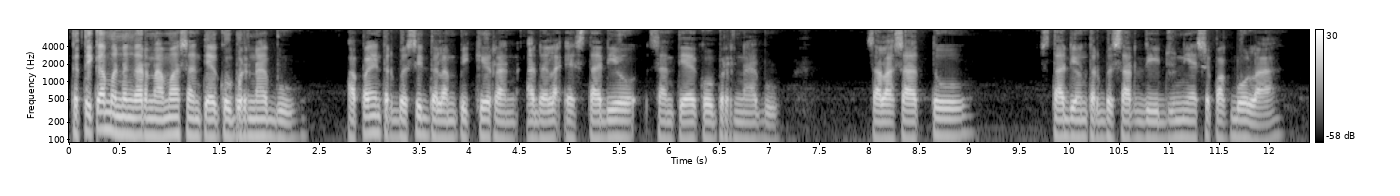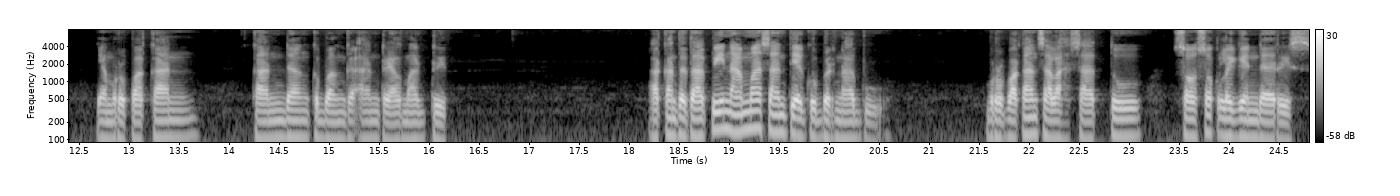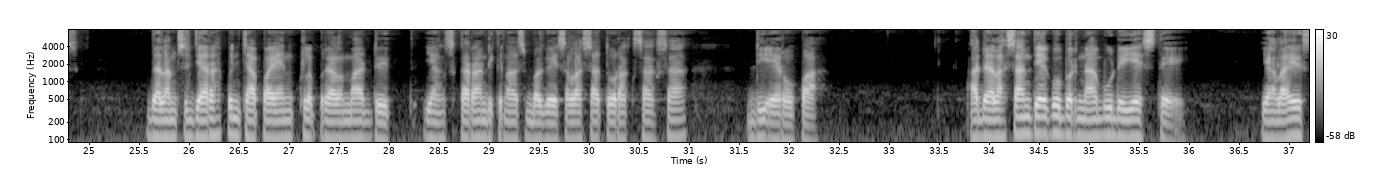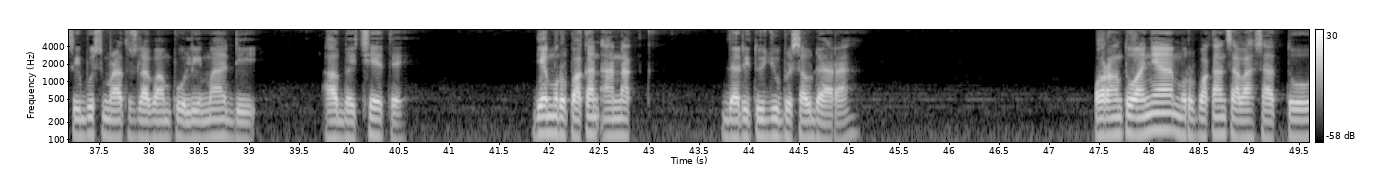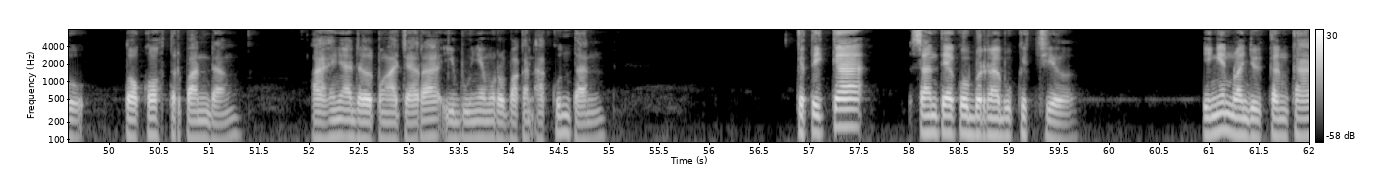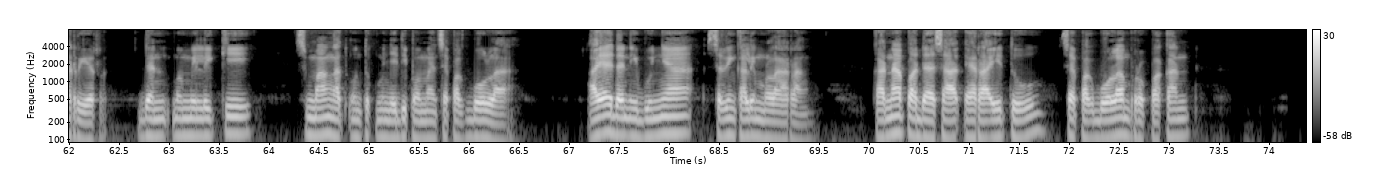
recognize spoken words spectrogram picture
Ketika mendengar nama Santiago Bernabeu, apa yang terbesit dalam pikiran adalah Estadio Santiago Bernabeu, salah satu stadion terbesar di dunia sepak bola yang merupakan kandang kebanggaan Real Madrid. Akan tetapi nama Santiago Bernabeu merupakan salah satu sosok legendaris dalam sejarah pencapaian klub Real Madrid yang sekarang dikenal sebagai salah satu raksasa di Eropa. Adalah Santiago Bernabeu de Yeste yang lahir 1985 di Albacete. Dia merupakan anak dari tujuh bersaudara. Orang tuanya merupakan salah satu tokoh terpandang. Ayahnya adalah pengacara, ibunya merupakan akuntan, Ketika Santiago Bernabeu kecil ingin melanjutkan karir dan memiliki semangat untuk menjadi pemain sepak bola, ayah dan ibunya sering kali melarang. Karena pada saat era itu, sepak bola merupakan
